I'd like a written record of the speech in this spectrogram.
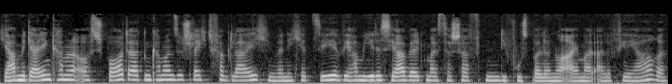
Ja, Medaillen kann man aus Sportarten kann man so schlecht vergleichen. Wenn ich jetzt sehe, wir haben jedes Jahr Weltmeisterschaften, die Fußballer nur einmal alle vier Jahre.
